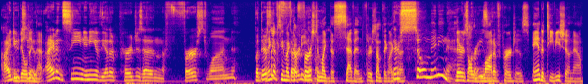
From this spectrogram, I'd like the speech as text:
I do in building too. that. I haven't seen any of the other purges other than the first one, but there's I think like I've seen like the first and like the seventh or something like There's that. There's so many now. There's It's a crazy. lot of purges and a TV show now.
